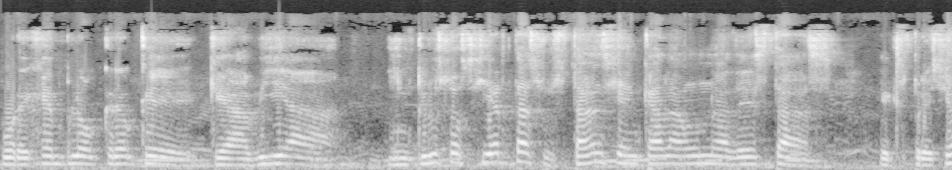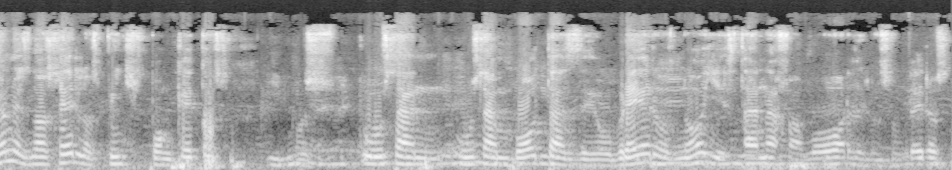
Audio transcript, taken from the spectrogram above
por ejemplo, creo que, que había incluso cierta sustancia en cada una de estas expresiones, no sé, los pinches ponquetos pues, usan, usan botas de obreros, ¿no? Y están a favor de los obreros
